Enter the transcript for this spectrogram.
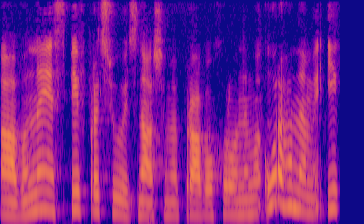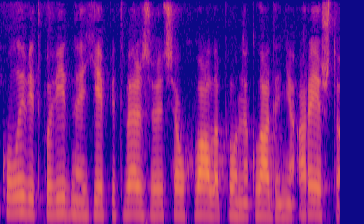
вони співпрацюють з нашими правоохоронними органами, і коли відповідно є підтверджуюча ухвала про накладення арешту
